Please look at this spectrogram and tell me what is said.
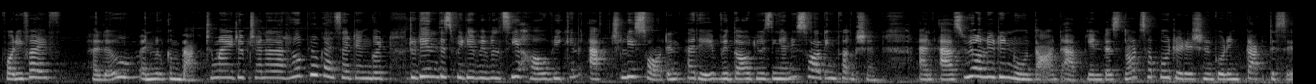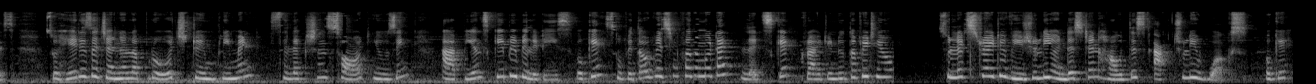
45. Hello and welcome back to my YouTube channel. I hope you guys are doing good. Today in this video we will see how we can actually sort an array without using any sorting function. And as we already know that Appian does not support relational coding practices. So here is a general approach to implement selection sort using Appian's capabilities. Okay, so without wasting further more time, let's get right into the video. So let's try to visually understand how this actually works. Okay,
